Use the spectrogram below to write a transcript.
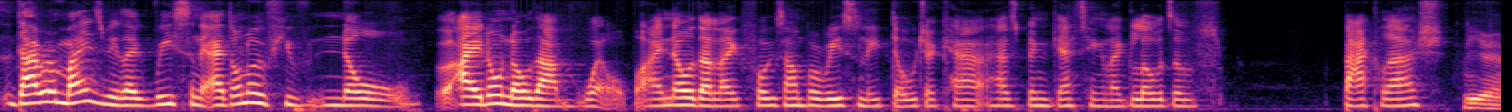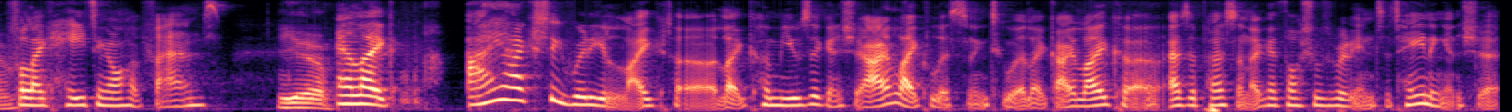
that reminds me. Like recently, I don't know if you know. I don't know that well, but I know that like for example, recently Doja Cat has been getting like loads of backlash yeah, for like hating on her fans, yeah, and like I actually really liked her, like her music and shit. I like listening to it. Like I like her as a person. Like I thought she was really entertaining and shit.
